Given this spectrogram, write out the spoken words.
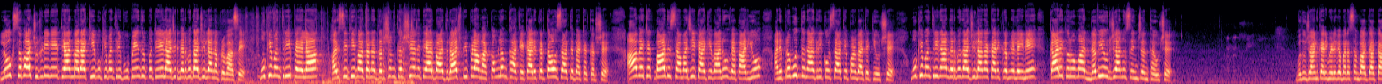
લોકસભા ચૂંટણીને ધ્યાનમાં રાખી મુખ્યમંત્રી ભૂપેન્દ્ર પટેલ આજે નર્મદા જિલ્લાના પ્રવાસે. મુખ્યમંત્રી પહેલા હરસિદ્ધિ માતાના દર્શન કરશે અને ત્યારબાદ રાજપીપળામાં કમલમ ખાતે કાર્યકર્તાઓ સાથે બેઠક કરશે. આ બેઠક બાદ સામાજિક આગેવાનો, વેપારીઓ અને પ્રબુદ્ધ નાગરિકો સાથે પણ બેઠક યોજશે. મુખ્યમંત્રીના નર્મદા જિલ્લાના કાર્યક્રમને લઈને કાર્યકરોમાં નવી ઉર્જાનું સિંચન થયું છે. વધુ જાણકારી મેળવી અમારા સંવાદદાતા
